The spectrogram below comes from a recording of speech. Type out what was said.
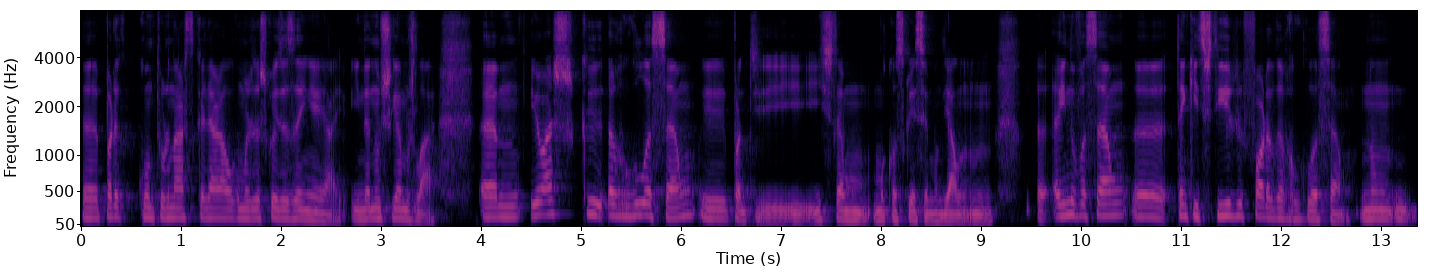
uh, para contornar, se calhar, algumas das coisas em AI. Ainda não chegamos lá. Um, eu acho que a regulação, e, pronto, e, isto é uma consequência mundial, hum, a inovação uh, tem que existir fora da regulação. Num,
